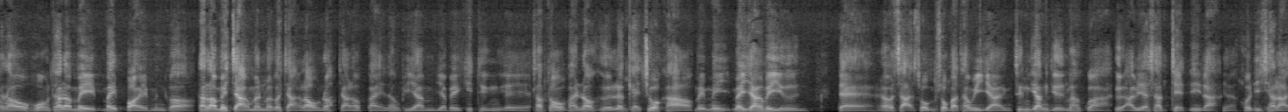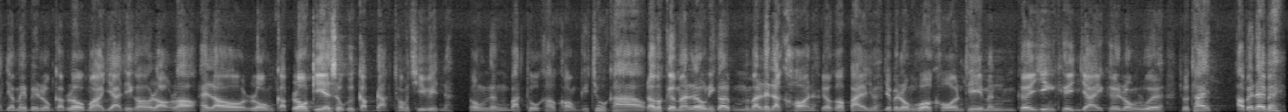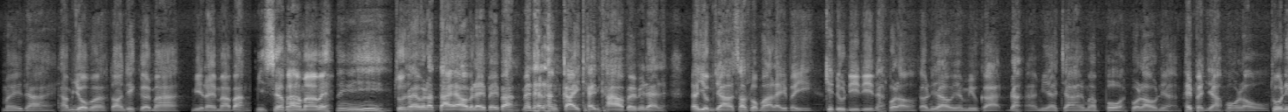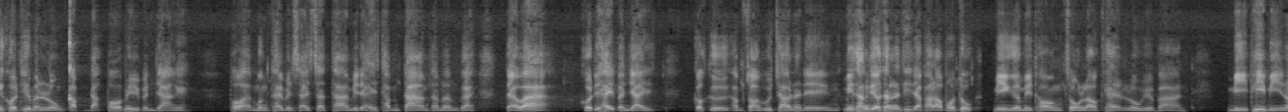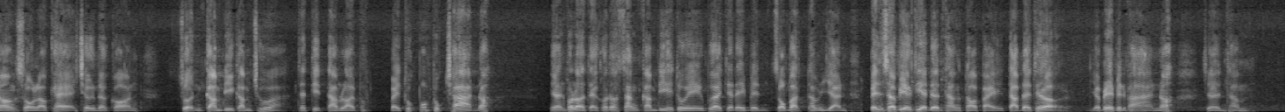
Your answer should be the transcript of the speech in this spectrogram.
ถ้าเราหวงถ้าเราไม่ไม่ปล่อยมันก็ ถ้าเราไม่จากมันมันก็จากเราเนาะจากเราไปต้องพยายามอย่าไปคิดถึงเอ่อทรัพย์สมบัติภายนอกคือ เรื่องแค่ชั่วคราวไม่ไม่ไม่ยั่งไม่ยืน แต่เราสะสมสมบัติทางวิญญาณ ซึ่งยั่งยืนมากกว่า คืออริยทรัพย์เจ็ดนี่แหละคนที่ฉลาดอย่าไม่ไปหลงกับโลกมายาที่เขาหลอกล่อให้เราหลงกับโลกียสุขคือกับดักของชีวิตนะหลงเรื่องวัตถุเข้าของกิชั่วคราว เรามาเกิดมาโลกนี้ก็มันมาเล่นละครนะเดี๋ยวก็ไปใช่ไหมอย่าไปหลงหัวโขนที่มันเคยยิ่งเคยใหญ่เคยหลงรวยสุดท้าย เอาไปได้ไหมไม่ได้ถามโยมว่าตอนที่เกิดมามีอะไรมาบ้าง มีเสื้อผ้ามาไหมไม่มีสุดท้ายเวลาตายเอาอะไรไปบ้างแม้แต่ร่างกายแขนขาเอาไปไม่ได้เลยแล้วโยมจะทรัพย์สมบัติอะไรไปอีกคิดดูดีๆนะพวกเราตอนนี้เรายังมีโอกาสนะมีอาจารย์มาโปรดพวกเราเนี่ยให้ปัญญาพวกเราทุกนี้คนที่มันหลงกับดัก เพราะว่าไม่มีปัญญาไงเพราะว่าเมืองไทยเป็นสายศรัทธามีแต่ให้ทำตามทำตามกันแต่ว่าคนที่ให้ปัญญา ก็คือคำสอนพระเจ้านั่นเอง มีทางเดียวเท่านั้นที่จะพาเราพ้นทุกข์มีเงินมีทองส่งเราแค่โรงพยาบาล มีพี่มีน้องส่งเราแค่เชิงตะกอนส่วนกรรมดีกรรมชั่ว จะติดตามรอยไปทุกภพทุกชาติเนาะนั้นพวกเราแต่ก็ต้องสร้างกรรมดีให้ตัวเอง เพื่อจะได้เป็นสมบัติธรรมยานเป็นเสบียงที่จะเดินทางต่อไปตราบใดที่เรายังไม่ได้เป็นพระอรหันต์เนาะเจริญธรรม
